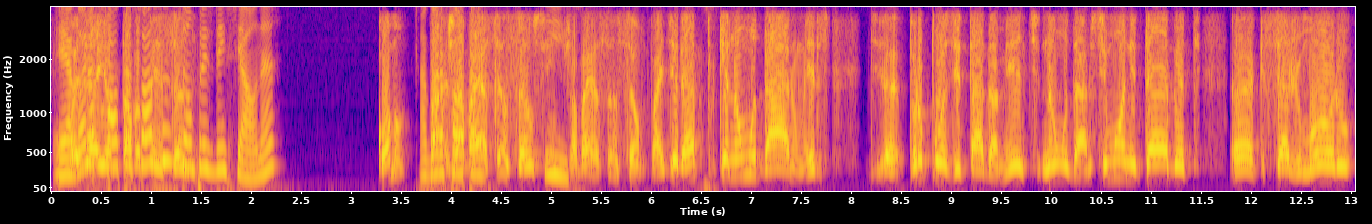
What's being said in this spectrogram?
É, agora é, falta só a sanção presidencial, né? Como? Agora Ah, já falta- vai a sanção, sim, Isso. já vai a sanção. Vai direto porque não mudaram. Eles eh, propositadamente não mudaram. Simone Tebet, eh, Sérgio Moro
